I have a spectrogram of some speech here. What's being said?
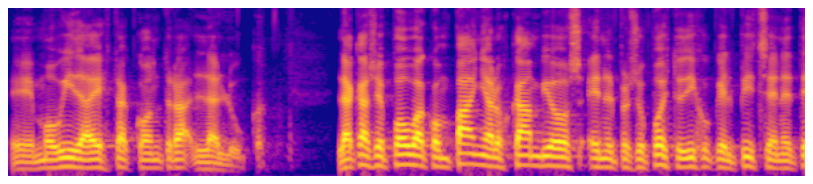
eh, movida esta contra la LUC. La calle Pou acompaña los cambios en el presupuesto y dijo que el PIT-CNT,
